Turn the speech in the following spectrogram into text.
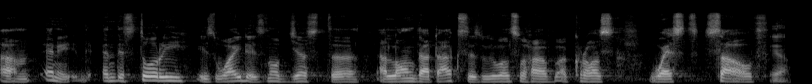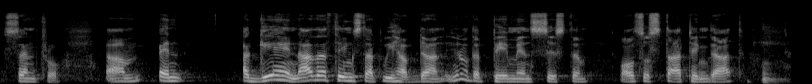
um, anyway, and the story is wider. It's not just uh, along that axis. We also have across west, south, Yeah. central. Um, and again, other things that we have done, you know, the payment system, also starting that.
